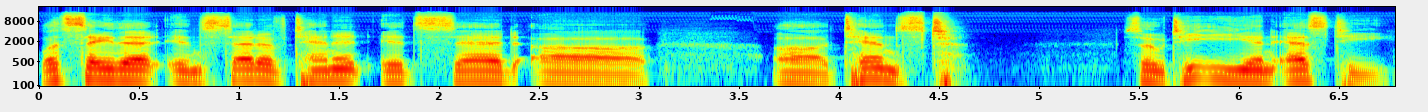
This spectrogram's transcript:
let's say that instead of tenant it said uh, uh, tenst, so T E N S T.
